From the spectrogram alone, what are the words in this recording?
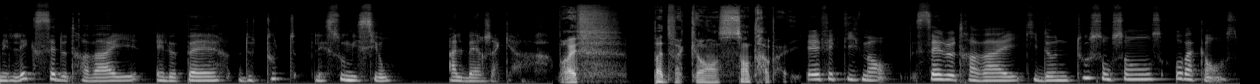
mais l'excès de travail est le père de toutes les soumissions. Albert Jacquard. Bref, pas de vacances sans travail. Effectivement, c'est le travail qui donne tout son sens aux vacances.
